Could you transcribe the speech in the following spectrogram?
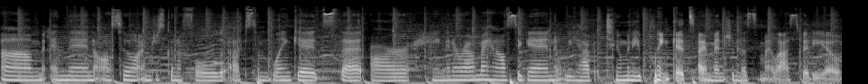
Um, and then also, I'm just to fold up some blankets that are hanging around my house again. We have too many blankets. I mentioned this in my last video,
